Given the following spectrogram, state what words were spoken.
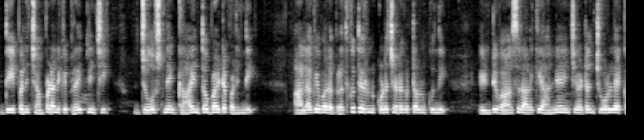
దీపని చంపడానికి ప్రయత్నించి జోష్నే గాయంతో బయటపడింది. అలాగే వాళ్ళ బ్రతుకు తెరును కూడా చెడగొట్టాలనుకుంది. ఇంటి వారసురాలకి అన్యాయం చేయడం చూడలేక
